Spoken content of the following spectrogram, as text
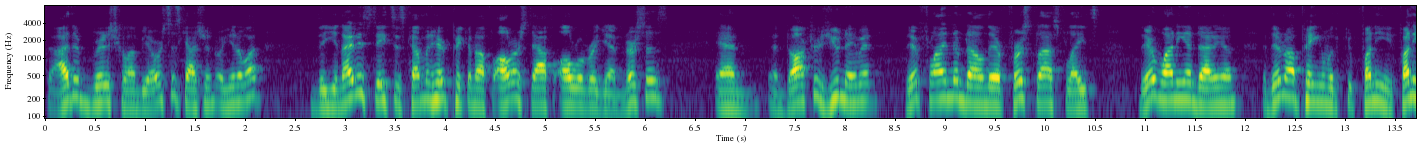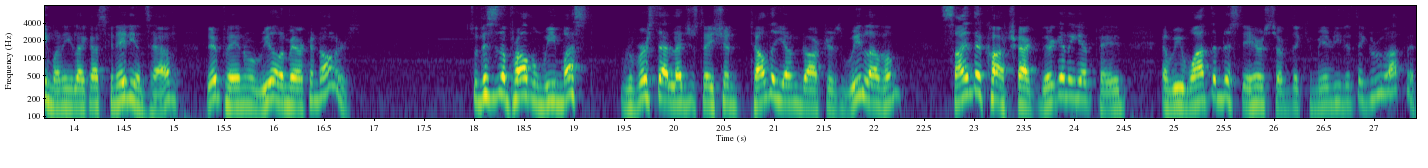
to either British Columbia or Saskatchewan, or you know what? The United States is coming here, picking off all our staff all over again. Nurses and, and doctors, you name it, they're flying them down there, first class flights. They're wining and dining them. They're not paying them with funny, funny money like us Canadians have. They're paying them with real American dollars. So this is a problem. We must reverse that legislation. Tell the young doctors we love them. Sign the contract. They're going to get paid, and we want them to stay here, serve the community that they grew up in.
